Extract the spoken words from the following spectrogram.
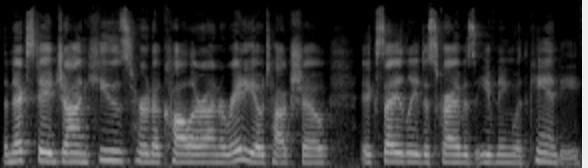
The next day, John Hughes heard a caller on a radio talk show excitedly describe his evening with Candy.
